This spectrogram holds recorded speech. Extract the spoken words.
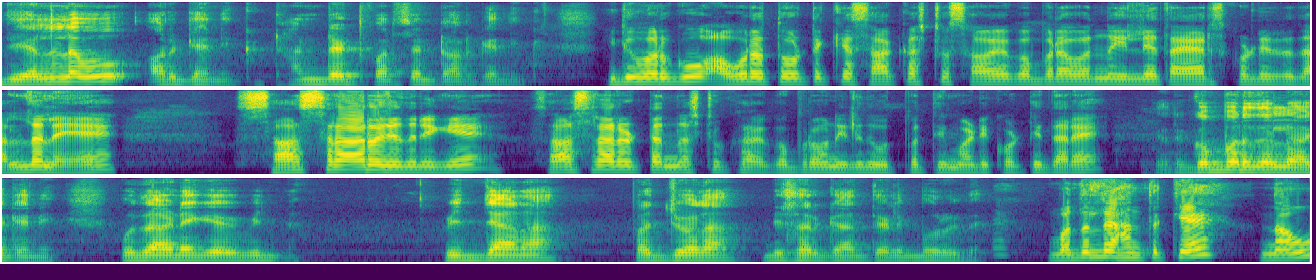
ಇದು ಎಲ್ಲವೂ ಆರ್ಗ್ಯಾನಿಕ್ ಹಂಡ್ರೆಡ್ ಪರ್ಸೆಂಟ್ ಆರ್ಗ್ಯಾನಿಕ್ ಇದುವರೆಗೂ ಅವರ ತೋಟಕ್ಕೆ ಸಾಕಷ್ಟು ಸಾವಯವ ಗೊಬ್ಬರವನ್ನು ಇಲ್ಲೇ ತಯಾರಿಸ್ಕೊಂಡಿರೋದಲ್ಲದೆ ಸಹಸ್ರಾರು ಜನರಿಗೆ ಸಹಸ್ರಾರು ಟನ್ನಷ್ಟು ಗೊಬ್ಬರವನ್ನು ಇಲ್ಲಿಂದ ಉತ್ಪತ್ತಿ ಮಾಡಿ ಕೊಟ್ಟಿದ್ದಾರೆ. ಗೊಬ್ಬರದಲ್ಲೂ ಹಾಗೇನೆ. ಉದಾಹರಣೆಗೆ ವಿಜ್ ವಿಜ್ಞಾನ ಪ್ರಜ್ವಲ ನಿಸರ್ಗ ಅಂತೇಳಿ ಮೂರು ಇದೆ. ಮೊದಲನೇ ಹಂತಕ್ಕೆ ನಾವು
